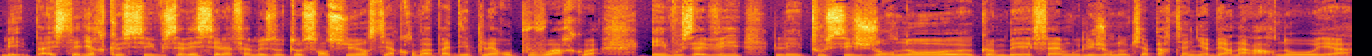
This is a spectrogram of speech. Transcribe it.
Mais bah, c'est-à-dire que c'est, vous savez, c'est la fameuse autocensure, c'est-à-dire qu'on va pas déplaire au pouvoir, quoi. Et vous avez les, tous ces journaux euh, comme BFM ou les journaux qui appartiennent à Bernard Arnault et à,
